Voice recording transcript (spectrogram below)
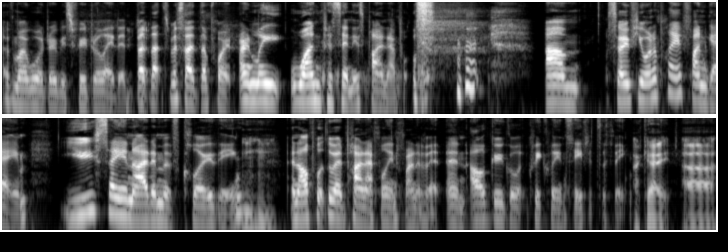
of my wardrobe is food related, but that's beside the point. Only 1% is pineapples. um, so if you want to play a fun game, you say an item of clothing, and I'll put the word pineapple in front of it, and I'll Google it quickly and see if it's a thing. Okay. Uh,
